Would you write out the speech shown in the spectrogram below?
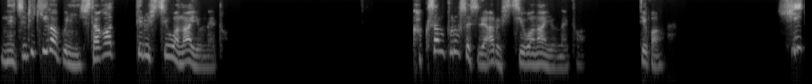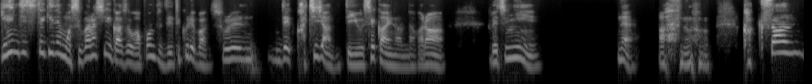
熱力学に従ってる必要はないよね、と。拡散プロセスである必要はないよね、と。っていうか、非現実的でも素晴らしい画像がポンと出てくれば、それで勝ちじゃんっていう世界なんだから、別に、ね、あの、拡散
